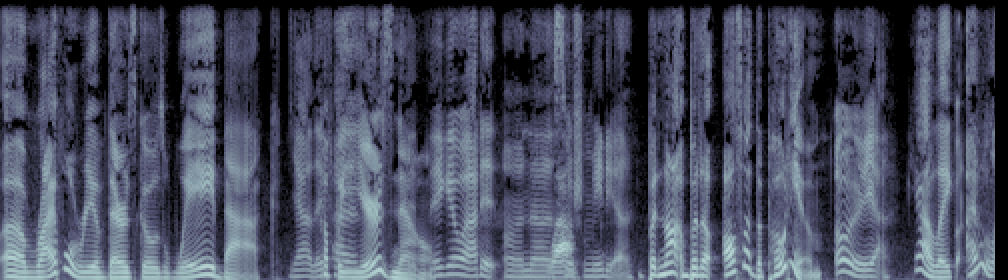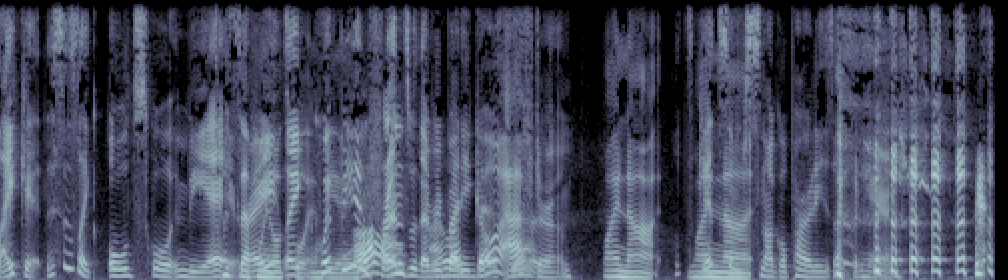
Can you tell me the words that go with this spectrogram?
uh, rivalry of theirs goes way back. Yeah, a couple had- years now, They go at it on uh, Wow. social media. but not, but uh, also at the podium. Oh yeah. Yeah, like I like it. This is like old school NBA. It's definitely right? old school like, quit being Oh, friends with everybody. like Go this, after them. why not? Let's why get some snuggle parties up in here.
